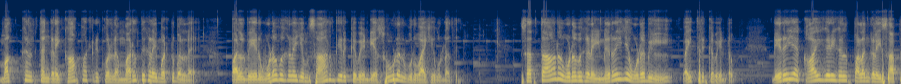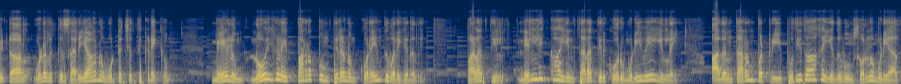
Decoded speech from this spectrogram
மக்கள் தங்களை காப்பாற்றிக் கொள்ள மருந்துகளை மட்டுமல்ல பல்வேறு உணவுகளையும் சார்ந்திருக்க வேண்டிய சூழல் உருவாகி உள்ளது. சத்தான உணவுகளை நிறைய உணவில் வைத்திருக்க வேண்டும். நிறைய காய்கறிகள் பழங்களை சாப்பிட்டால் உடலுக்கு சரியான ஊட்டச்சத்து கிடைக்கும். மேலும் நோய்களை பரப்பும் திறனும் குறைந்து வருகிறது. பழத்தில் நெல்லிக்காயின் தரத்திற்கு ஒரு முடிவே இல்லை. அதன் தரம் பற்றி புதிதாக எதுவும் சொல்ல முடியாது.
